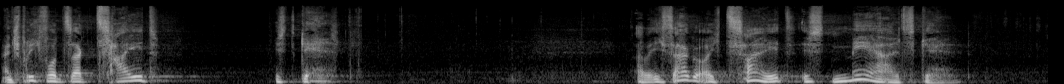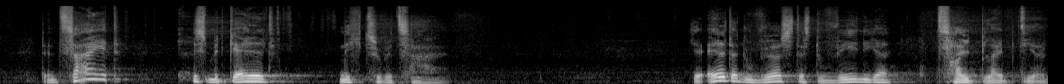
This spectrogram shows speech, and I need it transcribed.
Ein Sprichwort sagt, Zeit ist Geld. Aber ich sage euch, Zeit ist mehr als Geld. Denn Zeit ist mit Geld nicht zu bezahlen. Je älter du wirst, desto weniger Zeit bleibt dir.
